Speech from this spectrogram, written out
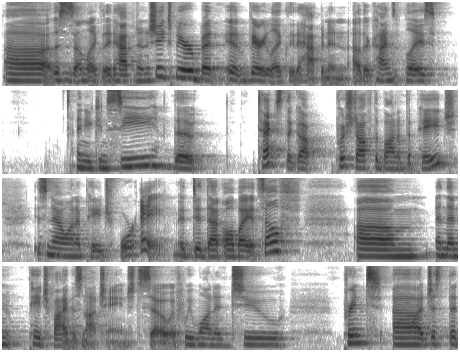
Uh, this is unlikely to happen in Shakespeare, but it, very likely to happen in other kinds of plays. And you can see the text that got pushed off the bottom of the page is now on a page 4a. It did that all by itself. Um, and then page 5 is not changed. So if we wanted to print uh, just the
